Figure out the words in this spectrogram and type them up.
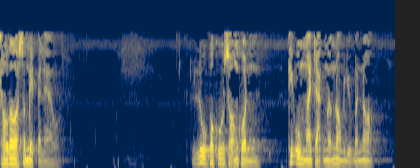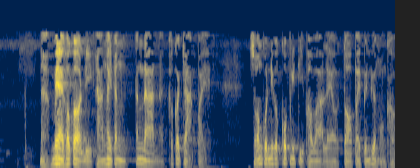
เขาก็สำเร็จไปแล้ว ลูกพ่อครูสองคนที่อุ้มมาจากเมืองนอกมาอยู่บ้านนอกนะแม่เขาก็หลีกทางให้ตั้งตั้งนานนะเขาก็จากไป สองคนนี้ก็ครบนิติภาวะแล้วต่อไปเป็นเรื่องของเขา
